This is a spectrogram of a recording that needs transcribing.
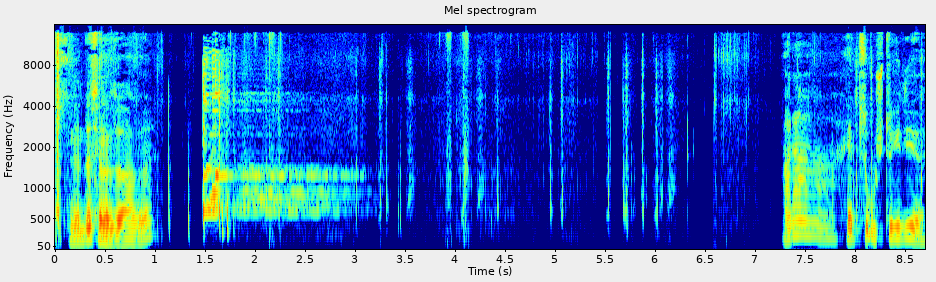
Siz neredesiniz abi? Ana hepsi uçtu gidiyor.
